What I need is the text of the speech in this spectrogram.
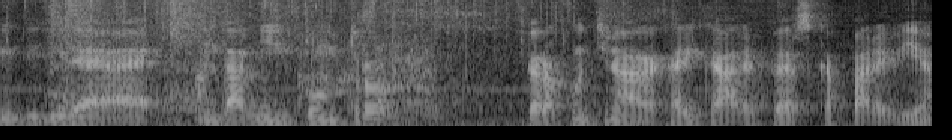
quindi l'idea è andargli incontro però continuare a caricare per scappare via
